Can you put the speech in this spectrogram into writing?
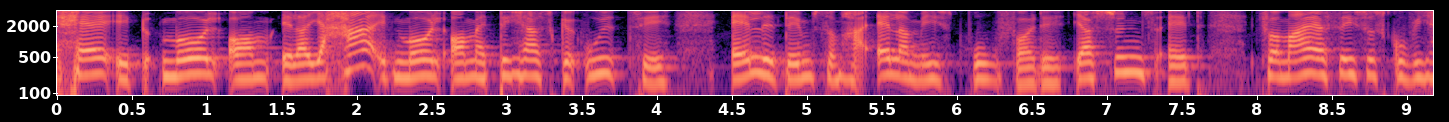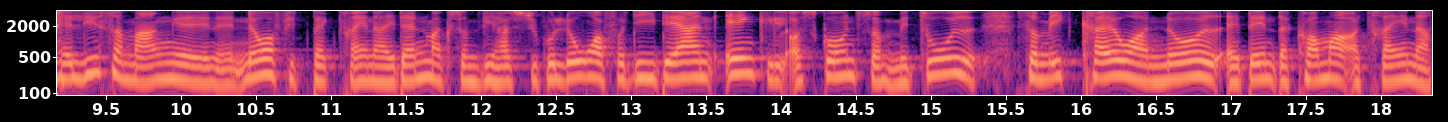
have et mål om, eller jeg har et mål om, at det her skal ud til alle dem, som har allermest brug for det. Jeg synes, at for mig at se, så skulle vi have lige så mange øh, neurofeedback-trænere i Danmark, som vi har psykologer, fordi det er en enkel og skånsom metode, som ikke kræver noget af den, der kommer og træner,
